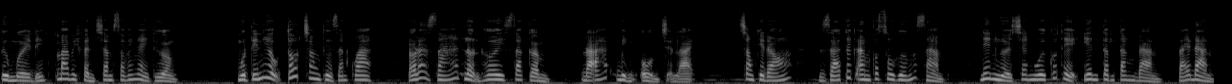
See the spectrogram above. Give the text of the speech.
từ 10 đến 30% so với ngày thường. Một tín hiệu tốt trong thời gian qua đó là giá lợn hơi gia cầm đã bình ổn trở lại. Trong khi đó, giá thức ăn có xu hướng giảm nên người chăn nuôi có thể yên tâm tăng đàn, tái đàn.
